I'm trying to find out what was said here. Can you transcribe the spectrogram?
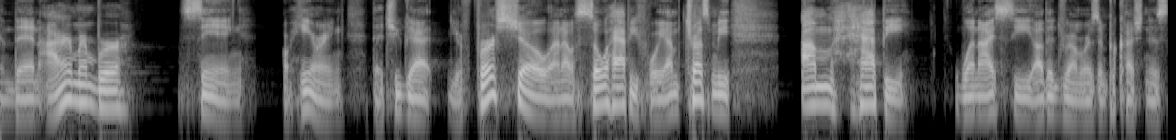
and then I remember seeing or hearing that you got your first show, and I was so happy for you. I'm trust me, I'm happy when I see other drummers and percussionists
